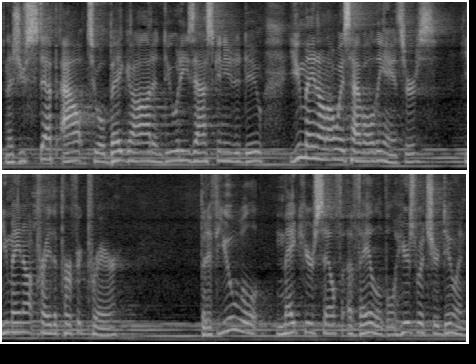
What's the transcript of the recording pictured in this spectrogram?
And as you step out to obey God and do what He's asking you to do, you may not always have all the answers. You may not pray the perfect prayer. But if you will make yourself available, here's what you're doing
